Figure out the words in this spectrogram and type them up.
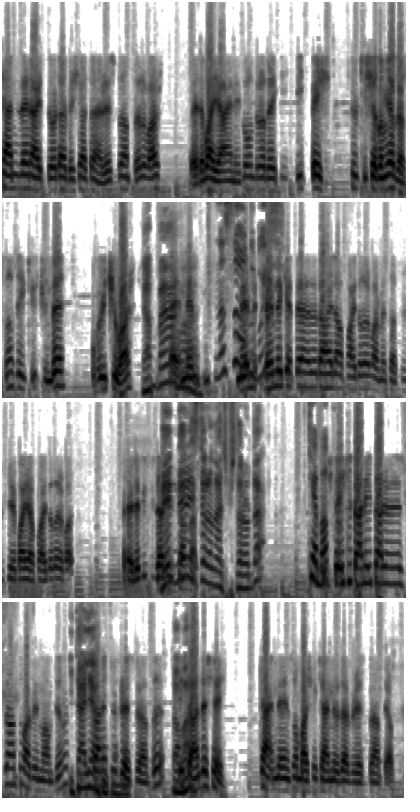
kendilerine ait 4'er 5'er tane restoranları var. Böyle bayağı yani Londra'da ilk- ilk 5 Türk iş adamı yazarsanız ilk üçünde bu üçü var. Yapma E, mem- Nasıl mem- oldu bu iş? memleketlerine de hala faydaları var mesela. Türkiye'ye bayağı faydaları var. Öyle bir güzel Ne, ne restoranı açmışlar orada? Kebap. İşte iki tane İtalyan restoranı var benim amcanın. İtalyan. Bir tane Türk restoranı. Tamam. Bir tane de şey. Kendi en son başka kendi özel bir restoran yaptı.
